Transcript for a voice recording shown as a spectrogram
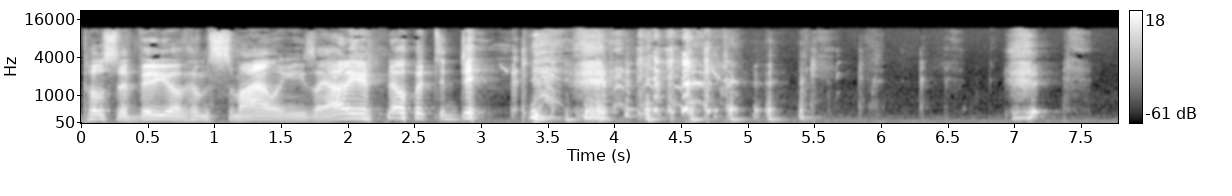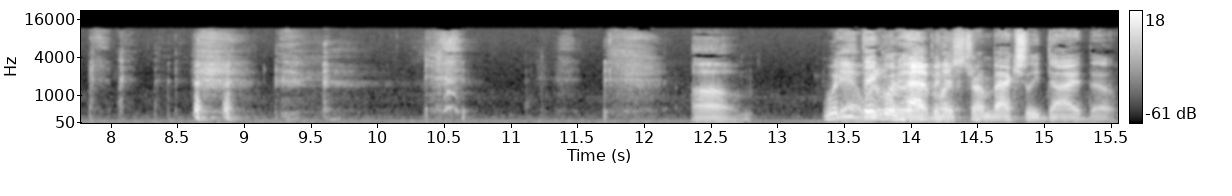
posted a video of him smiling. He's like, I don't even know what to do. Um, What do Yeah, you think would really happen much- if Trump actually died, though?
